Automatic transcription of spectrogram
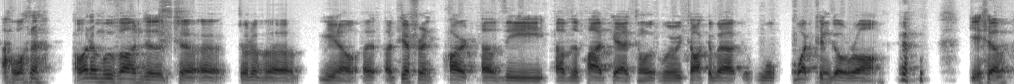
I want to I want to move on to, to sort of a you know a, a, different part of the of the podcast where we talk about what can go wrong. you know,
